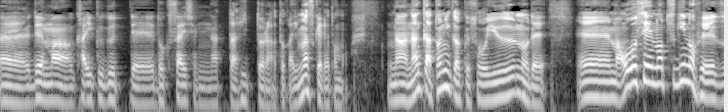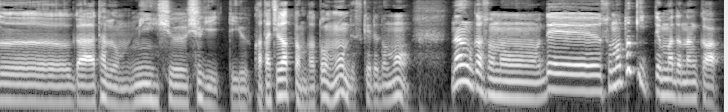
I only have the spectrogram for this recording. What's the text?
えー、で、まあ、かいくぐって独裁者になったヒットラーとかいますけれども。まあ、なんかとにかくそういうので、えー、まあ、王政の次のフェーズが多分民主主義っていう形だったんだと思うんですけれども、なんかその、で、その時ってまだなんか、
